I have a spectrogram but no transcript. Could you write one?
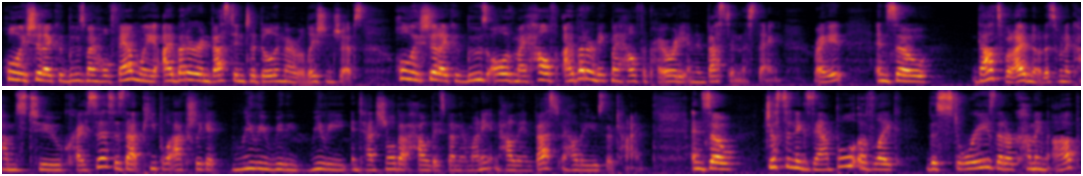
holy shit, I could lose my whole family. I better invest into building my relationships. Holy shit, I could lose all of my health. I better make my health a priority and invest in this thing, right? And so that's what I've noticed when it comes to crisis is that people actually get really, really, really intentional about how they spend their money and how they invest and how they use their time. And so, just an example of like the stories that are coming up,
